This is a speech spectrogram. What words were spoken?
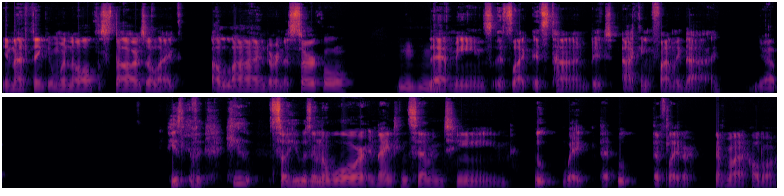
And I think when all the stars are like aligned or in a circle, hmm that means it's like it's time, bitch. I can finally die. Yep. He's he so he was in the war in 1917. Oop, wait, that oop, that's later. Never mind. Hold on.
